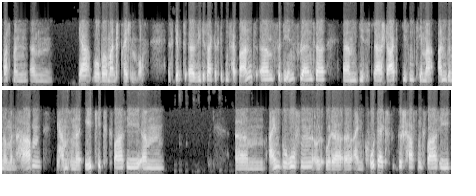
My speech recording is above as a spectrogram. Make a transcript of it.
was man ähm, ja, worüber man sprechen muss. Es gibt, äh, wie gesagt, es gibt einen Verband ähm, für die Influencer, ähm, die sich da stark diesem Thema angenommen haben. Wir haben so eine Ethik quasi ähm, ähm, einberufen oder, oder äh, einen Kodex geschaffen quasi,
